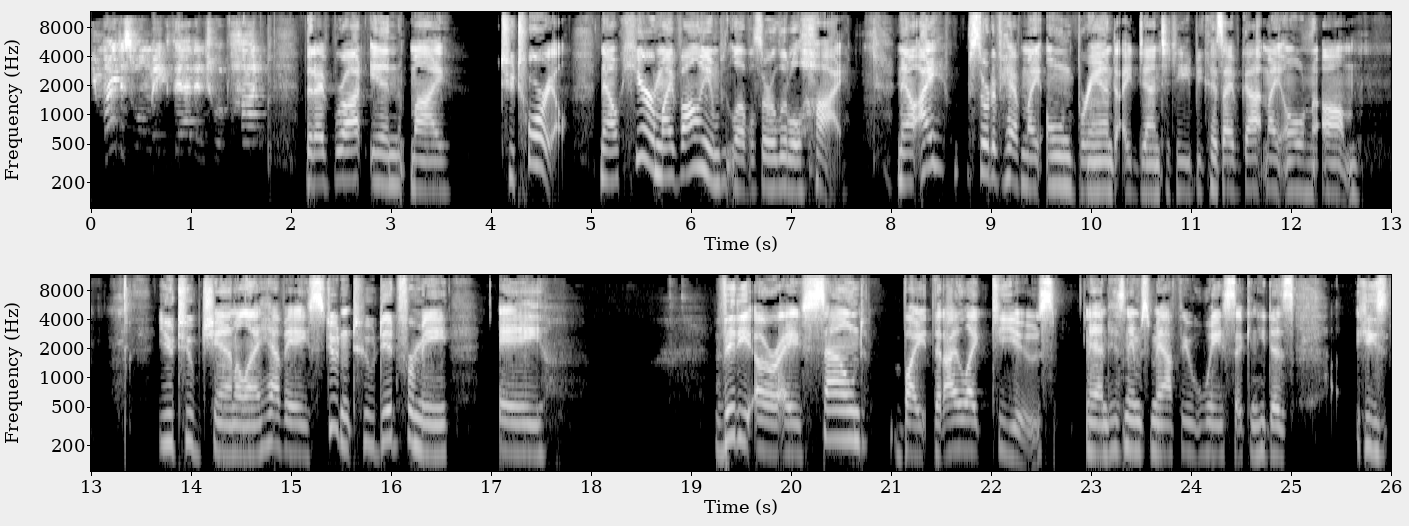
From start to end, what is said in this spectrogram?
you might as well make that into a pod that I've brought in my tutorial. Now here my volume levels are a little high. Now I sort of have my own brand identity because I've got my own um, YouTube channel and I have a student who did for me a video or a sound bite that I like to use and his name's Matthew Wasick and he does he's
